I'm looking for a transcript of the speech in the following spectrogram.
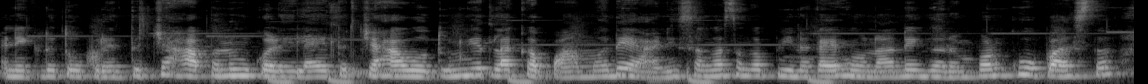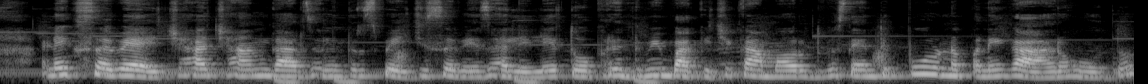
आणि इकडे तोपर्यंत चहा पण उकळलेला आहे. तर चहा ओतून घेतला कपामध्ये आणि संग संग पिणं काही होणार नाही. गरम पण खूप असतं. आणि एक सवय आहे. चहा छान गार झाल्यानंतर प्यायची सवय झालेली आहे. तोपर्यंत मी बाकीची कामावर बसते आणि ते पूर्णपणे गार होतो.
